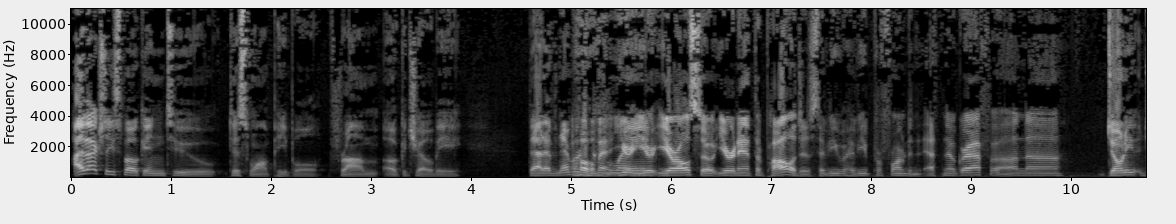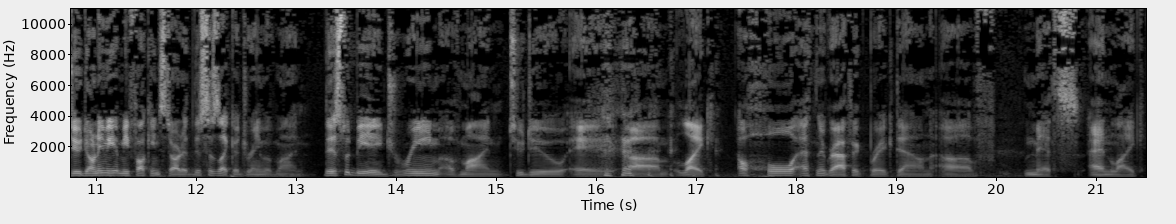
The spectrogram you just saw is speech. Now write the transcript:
I've actually spoken to to swamp people from Okeechobee that have never. Oh man, you're, you're you're also you're an anthropologist. Have you have you performed an ethnograph on? uh Don't even, dude, don't even get me fucking started. This is like a dream of mine. This would be a dream of mine to do a, um, like a whole ethnographic breakdown of myths and like,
